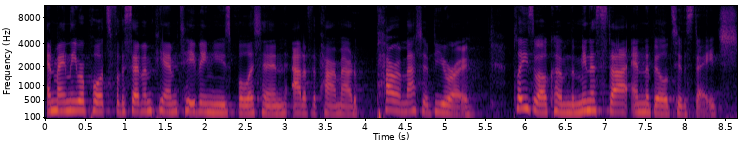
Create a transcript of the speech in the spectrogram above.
and mainly reports for the 7pm TV news bulletin out of the Parramatta, Parramatta Bureau. Please welcome the Minister and Nabil to the stage.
